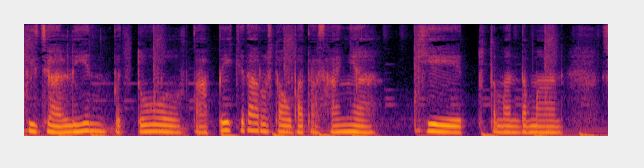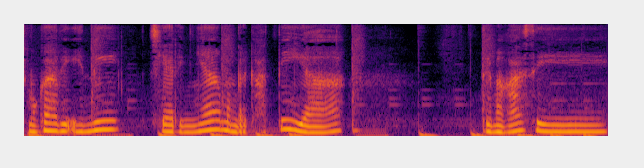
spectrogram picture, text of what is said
dijalin betul, tapi kita harus tahu batasannya gitu teman-teman. Semoga hari ini sharingnya memberkati ya. Terima kasih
